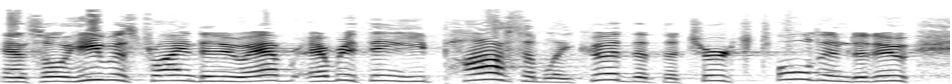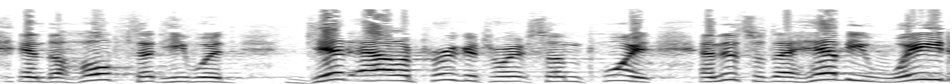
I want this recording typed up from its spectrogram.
And so he was trying to do everything he possibly could that the church told him to do in the hopes that he would get out of purgatory at some point. And this was a heavy weight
